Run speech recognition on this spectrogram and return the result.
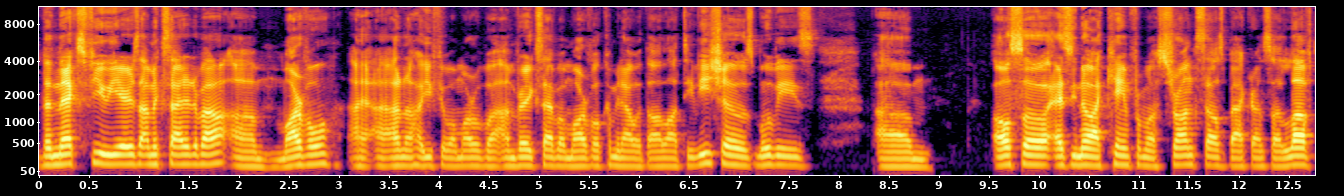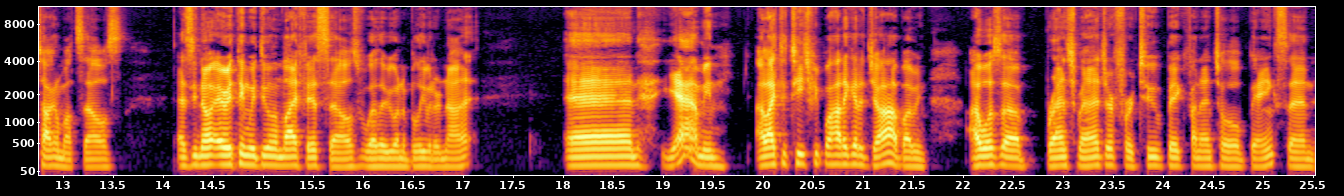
the next few years I'm excited about. Um, Marvel. I, I don't know how you feel about Marvel, but I'm very excited about Marvel coming out with a lot of TV shows, movies. Um, also, as you know, I came from a strong sales background, so I love talking about sales. As you know, everything we do in life is sales, whether you want to believe it or not. And yeah, I mean, I like to teach people how to get a job. I mean, I was a branch manager for two big financial banks, and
